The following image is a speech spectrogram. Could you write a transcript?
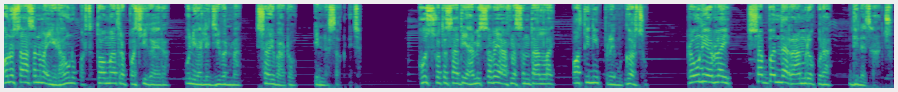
अनुशासनमा हिँडाउनु पर्छ तब मात्र पछि गएर उनीहरूले जीवनमा सही बाटो हिँड्न सक्नेछ। हो श्रोत साथी हामी सबै आफ्ना सन्तानलाई अति नै प्रेम गर्छौँ र उनीहरूलाई सबभन्दा राम्रो कुरा दिन चाहन्छौँ।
